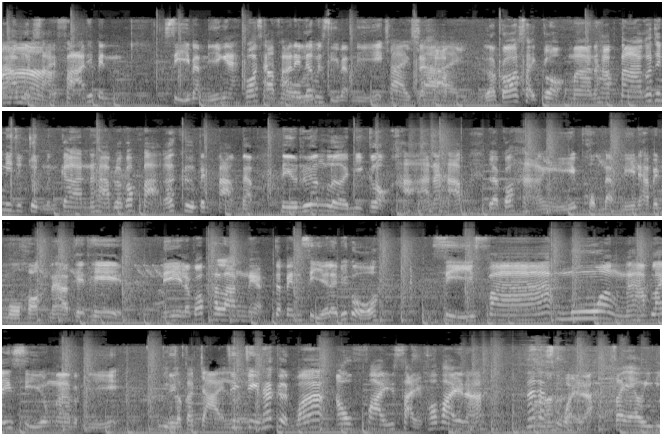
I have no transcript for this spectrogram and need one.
นะครับเหมือนสายฟ้าที่เป็น สีแบบนี้ไงเพราะว่าสายฟ้าในเรื่องเป็นสีแบบนี้ใช่ใช่ นะครับแล้วก็ใส่เกราะมานะครับ ตาก็จะมีจุดๆเหมือนกันนะครับ แล้วก็ปากก็คือเป็นปากแบบในเรื่องเลยมีเกราะขานะครับ แล้วก็หางอย่างนี้ผมแบบนี้นะครับเป็นโมฮอคนะครับเท่ๆนี่แล้วก็พลังเนี่ยจะเป็นสีอะไรพี่โก สีฟ้าม่วงนะครับ ไล่สีลงมาแบบนี้ยิงแล้วกระจายเลยจริง ๆ ถ้าเกิดว่าเอาไฟใส่เข้าไปนะ น่าจะสวยนะ ไฟ LED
